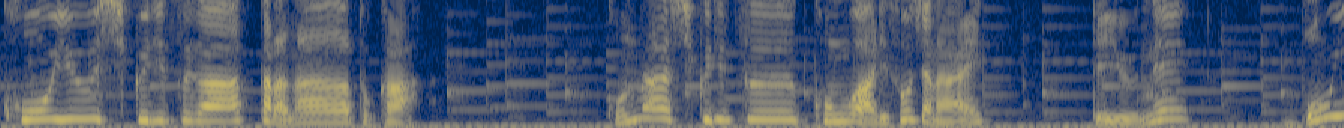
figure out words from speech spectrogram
こういう祝日があったらなとか、こんな祝日今後ありそうじゃないっていうね、ぼんや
